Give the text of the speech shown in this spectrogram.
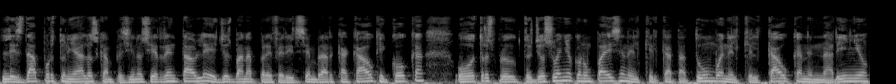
les da oportunidad a los campesinos y es rentable, ellos van a preferir sembrar cacao que coca o otros productos. Yo sueño con un país en el que el Catatumbo, en el que el Cauca, en el Nariño,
